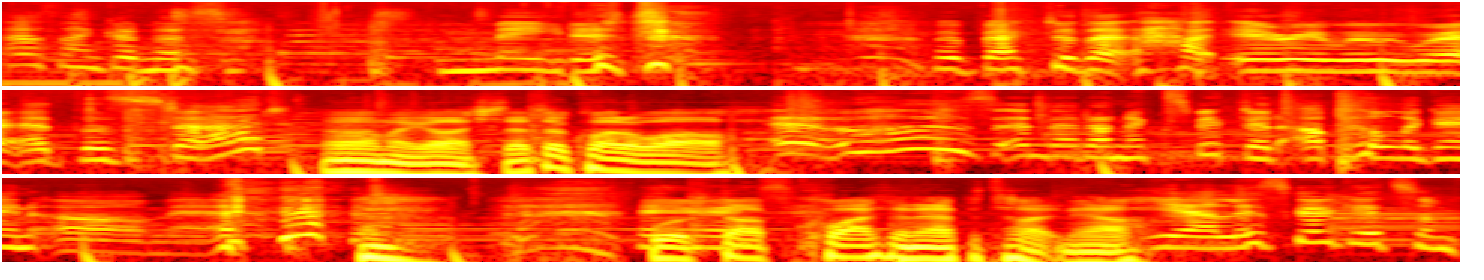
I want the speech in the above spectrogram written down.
Oh, thank goodness. Made it. We're back to that hut area where we were at the start. Oh my gosh, that took quite a while. It was, and that unexpected uphill again. Oh man. Worked up Anyways, quite an appetite now. Yeah, let's go get some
